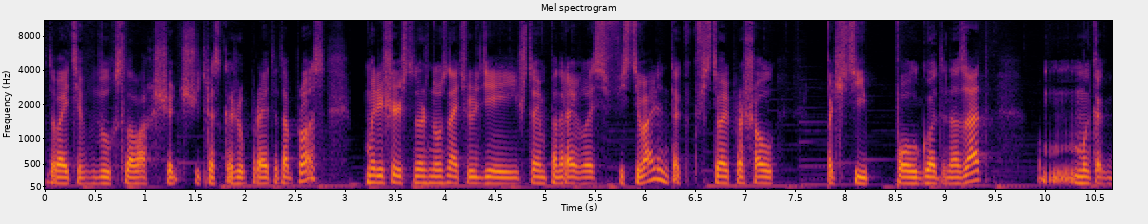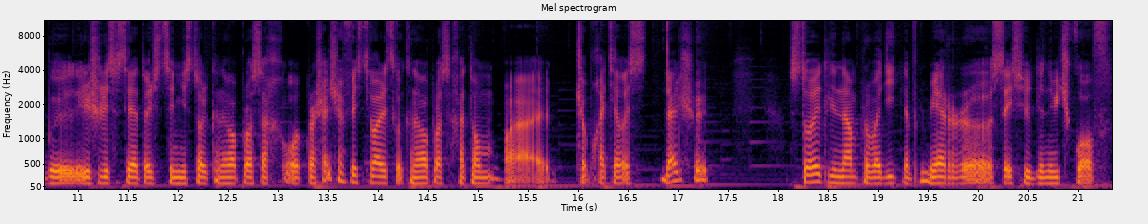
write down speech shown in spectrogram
давайте в двух словах еще чуть-чуть расскажу про этот опрос. Мы решили, что нужно узнать у людей, что им понравилось в фестивале, так как фестиваль прошел почти полгода назад. Мы как бы решили сосредоточиться не столько на вопросах о прошедшем фестивале, сколько на вопросах о том, а, что бы хотелось дальше стоит ли нам проводить, например, э, сессию для новичков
